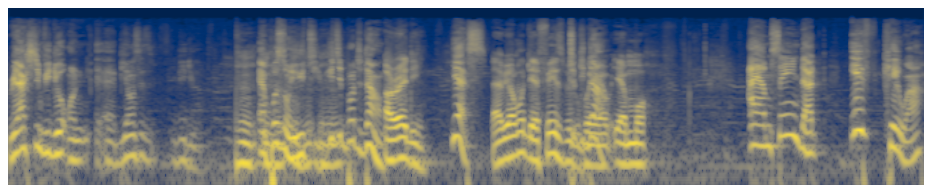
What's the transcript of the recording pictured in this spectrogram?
reaction video on uh, Beyonce's video Mm-hmm. and posted on YouTube. YouTube brought it down. Already. Yes, That be on their Facebook, but yeah, more. I am saying that if Kaywa,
